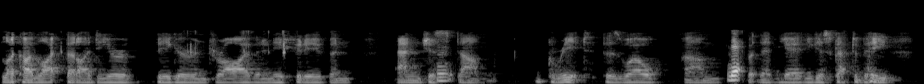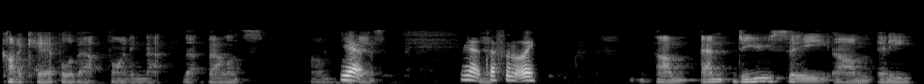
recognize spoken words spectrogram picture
Like I like that idea of vigor and drive and initiative and and just mm. um, grit as well. Um, yep. But then yeah, you just have to be kind of careful about finding that that balance. Um, yeah. yeah. yeah, definitely. Um, and do you see um, any?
